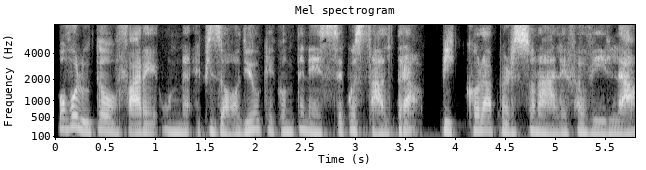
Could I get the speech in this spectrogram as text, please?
ho voluto fare un episodio che contenesse quest'altra piccola personale favilla.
